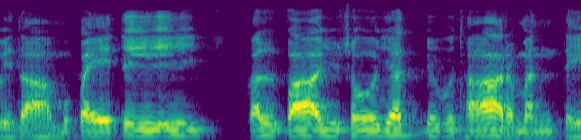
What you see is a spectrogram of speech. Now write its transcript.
विदामुपैति। कल्पायुषो यद्विबुधारमन्ते।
